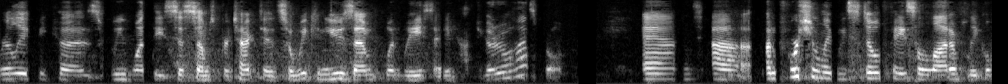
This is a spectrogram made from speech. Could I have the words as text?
really because we want these systems protected so we can use them when we say you have to go to a hospital. And uh, unfortunately, we still face a lot of legal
